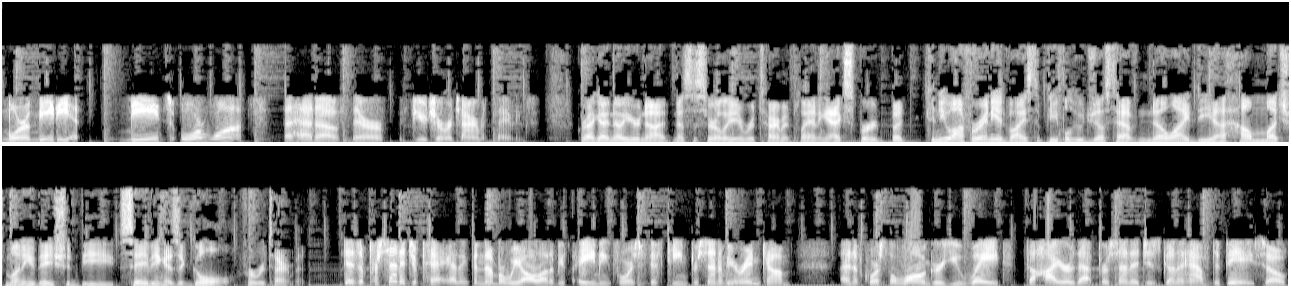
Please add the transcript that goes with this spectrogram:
more immediate needs or wants ahead of their future retirement savings. Greg, I know you're not necessarily a retirement planning expert, but can you offer any advice to people who just have no idea how much money they should be saving as a goal for retirement? there's a percentage of pay. I think the number we all ought to be aiming for is 15% of your income. And of course, the longer you wait, the higher that percentage is going to have to be. So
